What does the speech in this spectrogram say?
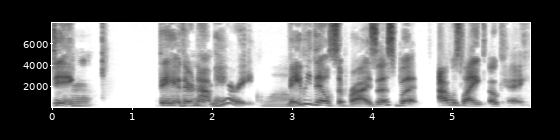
didn't, they, they're not married. Whoa. Maybe they'll surprise us, but I was like, Okay,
